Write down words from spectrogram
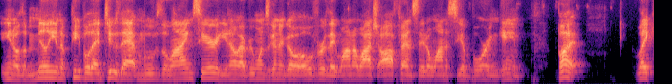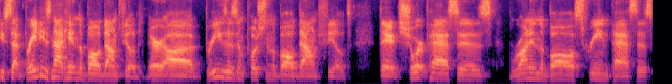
You know the million of people that do that move the lines here you know everyone's going to go over. They want to watch offense. They don't want to see a boring game. But like you said brady's not hitting the ball downfield there uh brees isn't pushing the ball downfield. They're short passes running the ball, screen passes.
